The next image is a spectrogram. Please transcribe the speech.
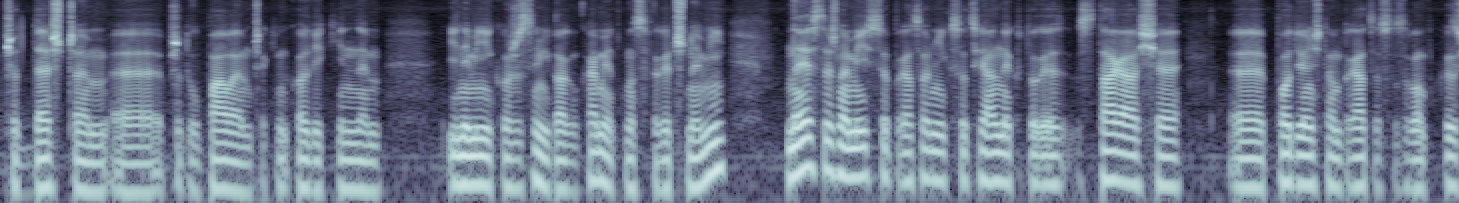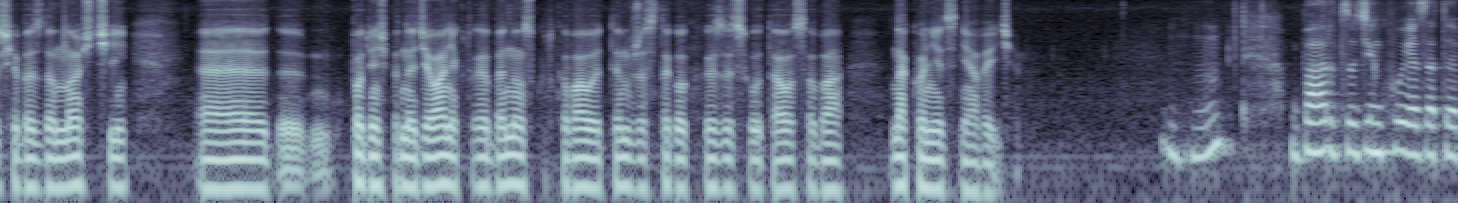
przed deszczem, e, przed upałem czy jakimkolwiek innym innymi niekorzystnymi warunkami atmosferycznymi. No jest też na miejscu pracownik socjalny, który stara się e, podjąć tę pracę z osobą w kryzysie bezdomności, e, podjąć pewne działania, które będą skutkowały tym, że z tego kryzysu ta osoba na koniec dnia wyjdzie. Mhm. Bardzo dziękuję za tę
